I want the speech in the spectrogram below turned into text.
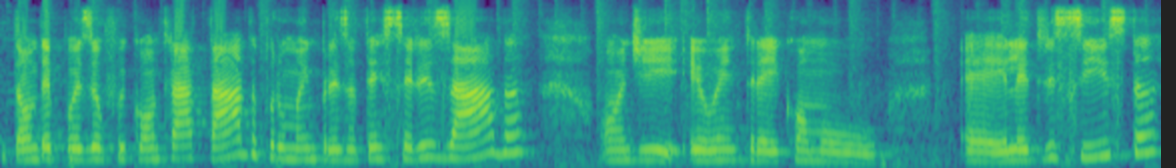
Então depois eu fui contratada por uma empresa terceirizada, onde eu entrei como é, eletricista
